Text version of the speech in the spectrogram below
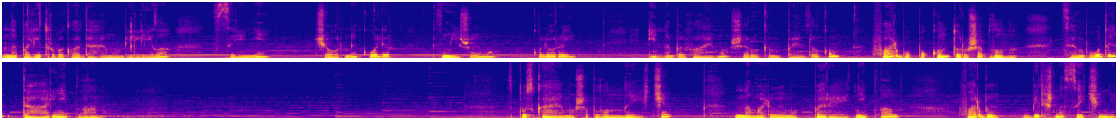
На палітру викладаємо біліла, синій, чорний колір, змішуємо кольори і набиваємо широким пензликом фарбу по контуру шаблону. Це буде дальній план. Спускаємо шаблон нижче, намалюємо передній план, фарби більш насичені,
